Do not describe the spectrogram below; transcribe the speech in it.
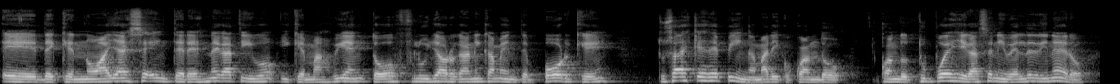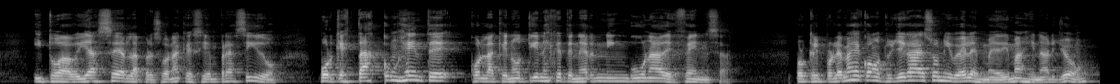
eh, de que no haya ese interés negativo y que más bien todo fluya orgánicamente porque tú sabes que es de pinga, marico, cuando cuando tú puedes llegar a ese nivel de dinero y todavía ser la persona que siempre has sido, porque estás con gente con la que no tienes que tener ninguna defensa. Porque el problema es que cuando tú llegas a esos niveles, me he de imaginar yo,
